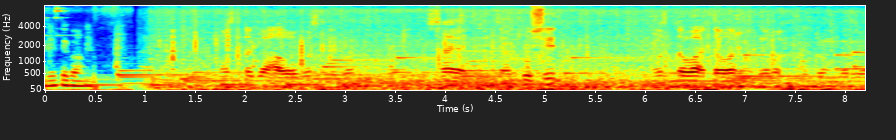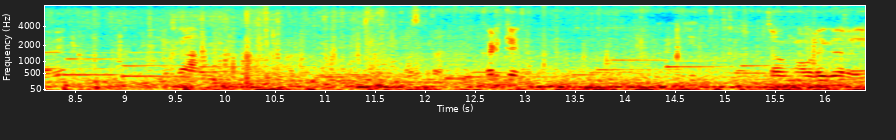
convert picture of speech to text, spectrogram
घेते का? मस्त गाव बसले सायाच्या कुशीत मस्त वातावरण बघ डोंगर वगैरे गाव. मस्त खडके. चौमावळी घर आहे.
